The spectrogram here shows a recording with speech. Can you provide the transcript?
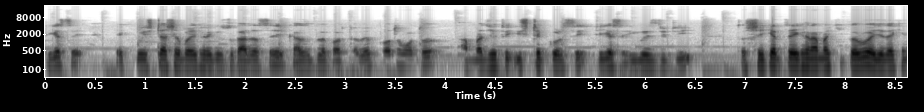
ঠিক আছে? এই কুইজটা আসার পর এখানে কিছু কাজ আছে কাজগুলো করতে হবে। প্রথমত আমরা যেহেতু স্টেক করছি, ঠিক আছে? ইউএসডিটি তো সেক্ষেত্রে এখানে আমরা কি করব? এই যে দেখেন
